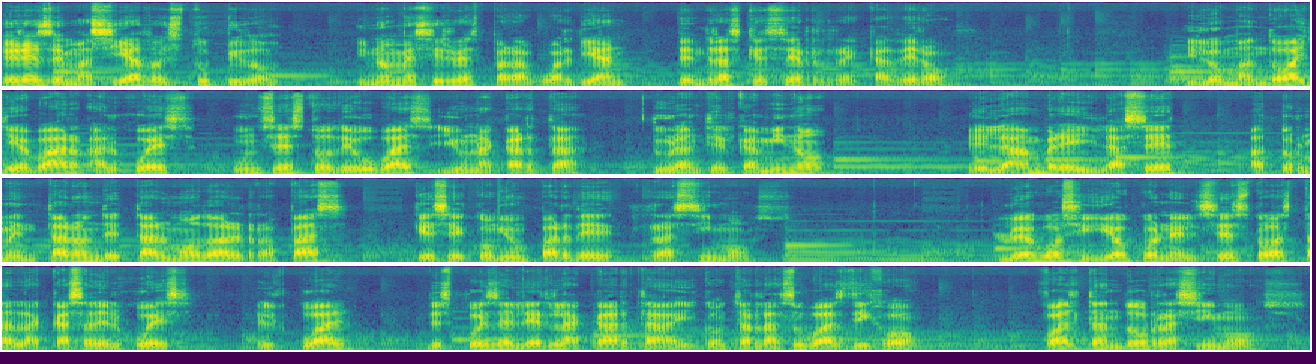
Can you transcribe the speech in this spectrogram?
Eres demasiado estúpido y no me sirves para guardián, tendrás que ser recadero. Y lo mandó a llevar al juez un cesto de uvas y una carta. Durante el camino, el hambre y la sed atormentaron de tal modo al rapaz que se comió un par de racimos. Luego siguió con el cesto hasta la casa del juez, el cual, después de leer la carta y contar las uvas, dijo, Faltan dos racimos.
